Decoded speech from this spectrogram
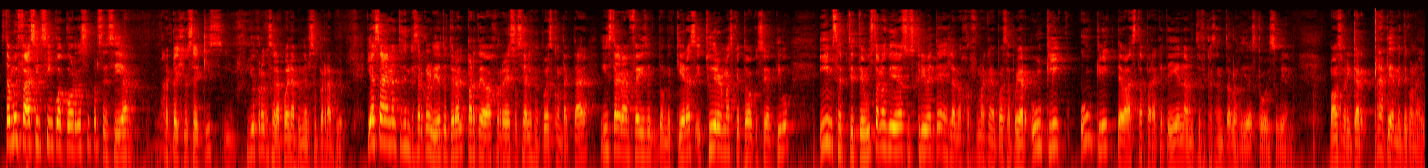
Está muy fácil, cinco acordes, súper sencilla, arpegios X. Y yo creo que se la pueden aprender súper rápido. Ya saben, antes de empezar con el video tutorial, parte de abajo redes sociales me puedes contactar. Instagram, Facebook, donde quieras. Y Twitter más que todo que estoy activo. Y si te gustan los videos, suscríbete, es la mejor forma que me puedes apoyar. Un clic, un clic te basta para que te lleguen la notificación de todos los videos que voy subiendo. Vamos a brincar rápidamente con ahí.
